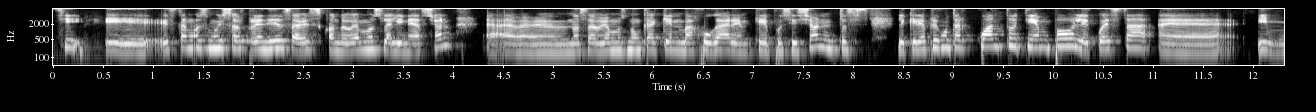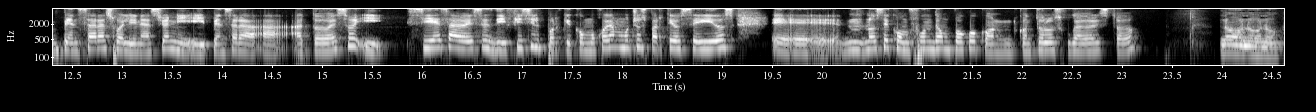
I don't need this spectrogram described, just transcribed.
Sí, eh, estamos muy sorprendidos a veces cuando vemos la alineación. Eh, no sabemos nunca quién va a jugar en qué posición. Entonces, le quería preguntar cuánto tiempo le cuesta eh, pensar a su alineación y, pensar a, todo eso. Y si es a veces difícil porque como juegan muchos partidos seguidos, ¿no se confunde un poco con, con todos los jugadores todo? No, no, no.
